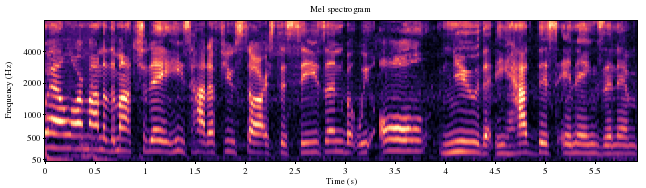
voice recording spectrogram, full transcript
Well, our man of the match today, he's had a few starts this season, but we all knew that he had this innings in him.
